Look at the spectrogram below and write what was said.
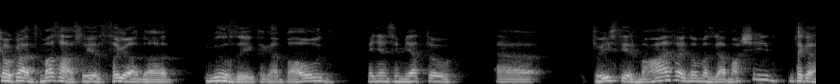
kaut kādas mazas lietas sagādā milzīgu baudu. Pieņemsim, ja tu, uh, tu iztīri māju vai nomazgā mašīnu, kā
